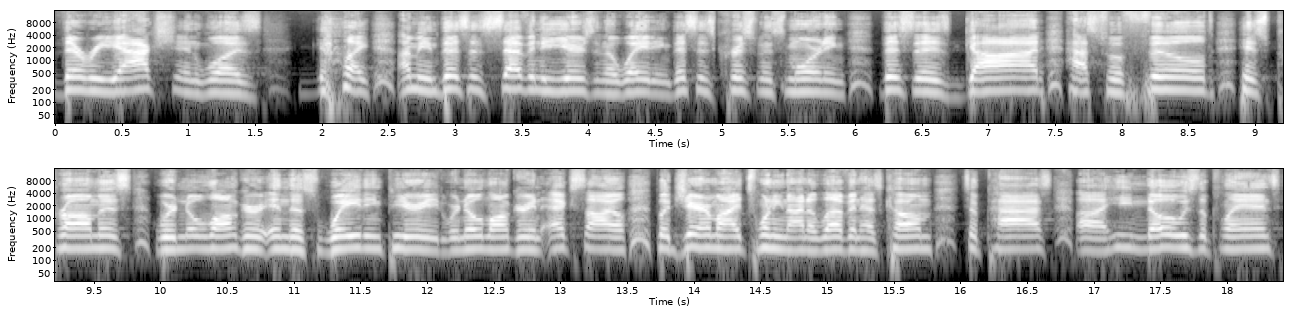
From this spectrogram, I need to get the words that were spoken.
their reaction was, like, I mean, this is 70 years in the waiting. This is Christmas morning. This is God has fulfilled his promise. We're no longer in this waiting period. We're no longer in exile, but Jeremiah 29 11 has come to pass. Uh, he knows the plans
